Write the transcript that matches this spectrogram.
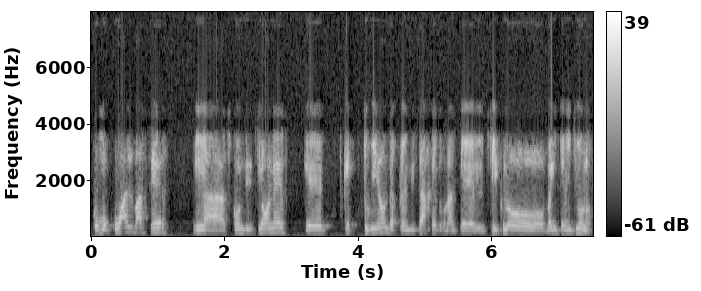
como cuál va a ser las condiciones que, que tuvieron de aprendizaje durante el ciclo 2021.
